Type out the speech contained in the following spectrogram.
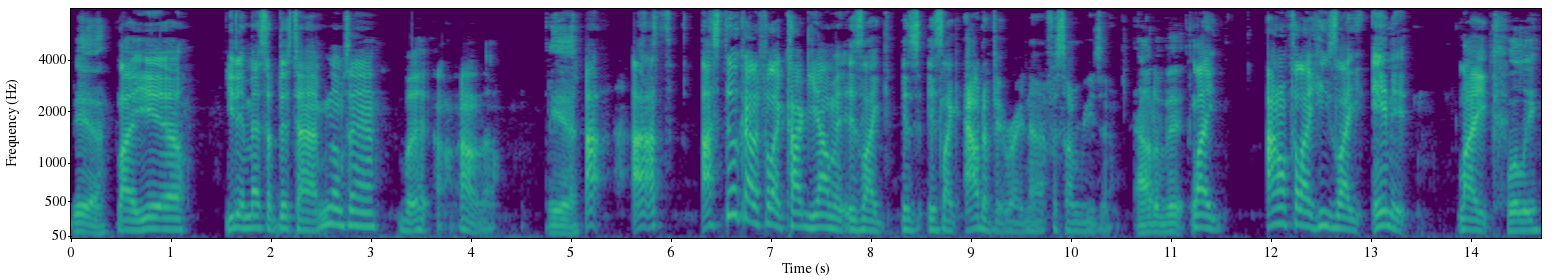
yeah. Like yeah, you didn't mess up this time. You know what I'm saying? But I, I don't know. Yeah. I I I still kind of feel like Kageyama is like is is like out of it right now for some reason. Out of it Like I don't feel like he's like in it. Like fully.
